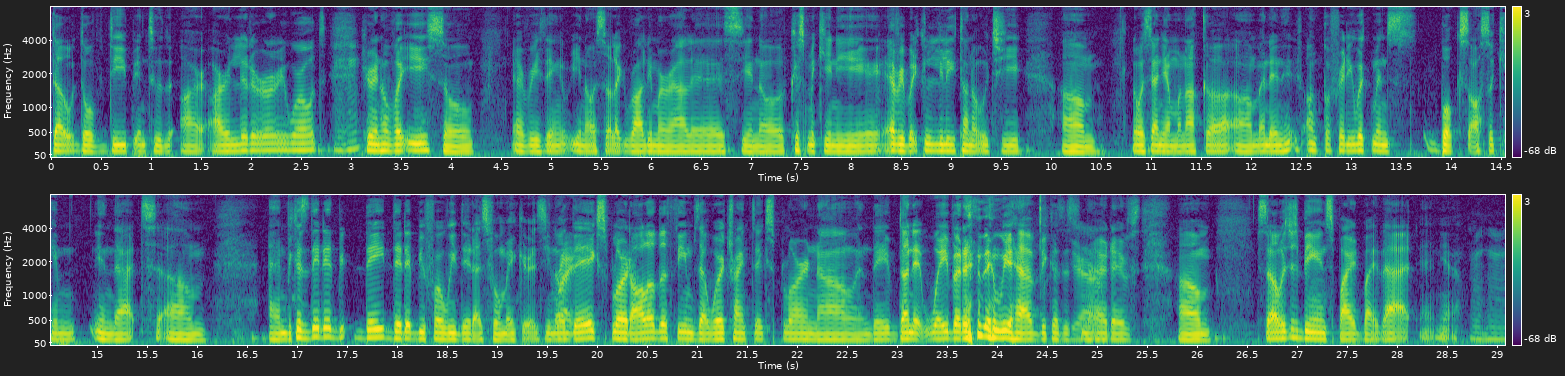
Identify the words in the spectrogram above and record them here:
dove, dove deep into the, our our literary world Mm-hmm. here in Hawaii. So everything, you know, so like Rodney Morales, you know, Chris McKinney, everybody, Lili Tonouchi, um, Lois-Ann Yamanaka, um, and then Uncle Freddie Wichman's books also came in that. Um, and because they did, they did it before we did as filmmakers. You know, Right. they explored all of the themes that we're trying to explore now, and they've done it way better than we have because it's Yeah. narratives. Um, so I was just being inspired by that, and yeah. Mm-hmm.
